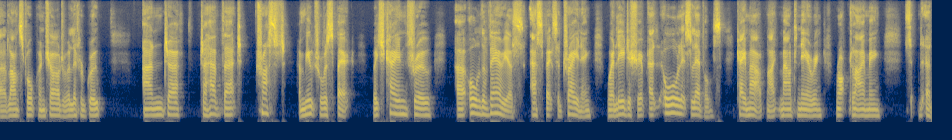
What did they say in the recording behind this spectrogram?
uh, lance corporal in charge of a little group, and uh, to have that trust and mutual respect, which came through uh, all the various aspects of training where leadership at all its levels came out, like mountaineering, rock climbing, a,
